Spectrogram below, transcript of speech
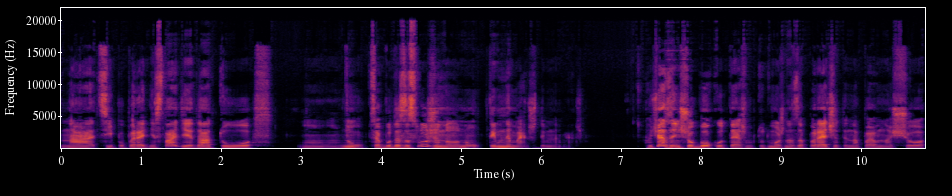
на ці попередні стадії, да, то ну, це буде заслужено, ну, тим не менш, тим не менш. Хоча, з іншого боку, теж тут можна заперечити, напевно, що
